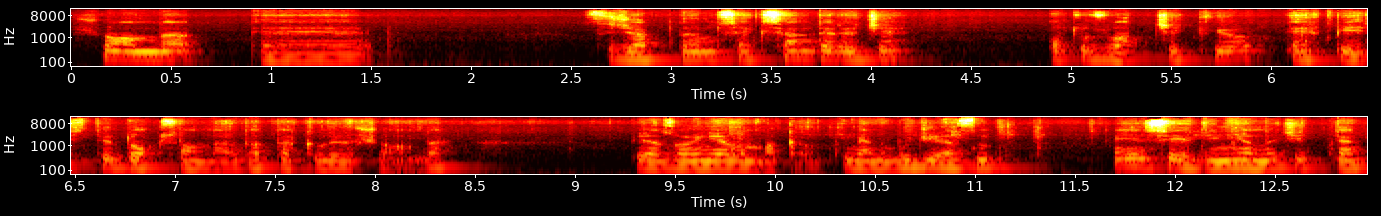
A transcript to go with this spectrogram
Şu anda eee, sıcaklığım 80 derece. 30 watt çekiyor. FPS de 90'larda takılıyor şu anda. Biraz oynayalım bakalım. Yani bu cihazın en sevdiğim yanı cidden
